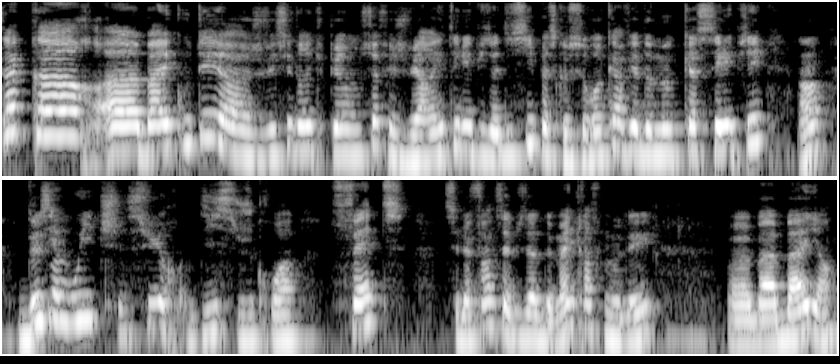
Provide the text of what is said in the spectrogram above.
D'accord, euh, bah écoutez, euh, je vais essayer de récupérer mon stuff et je vais arrêter l'épisode ici parce que ce requin vient de me casser les pieds. Hein. Deuxième witch sur 10, je crois, faite. C'est la fin de cet épisode de Minecraft modé. bah bye. Hein.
